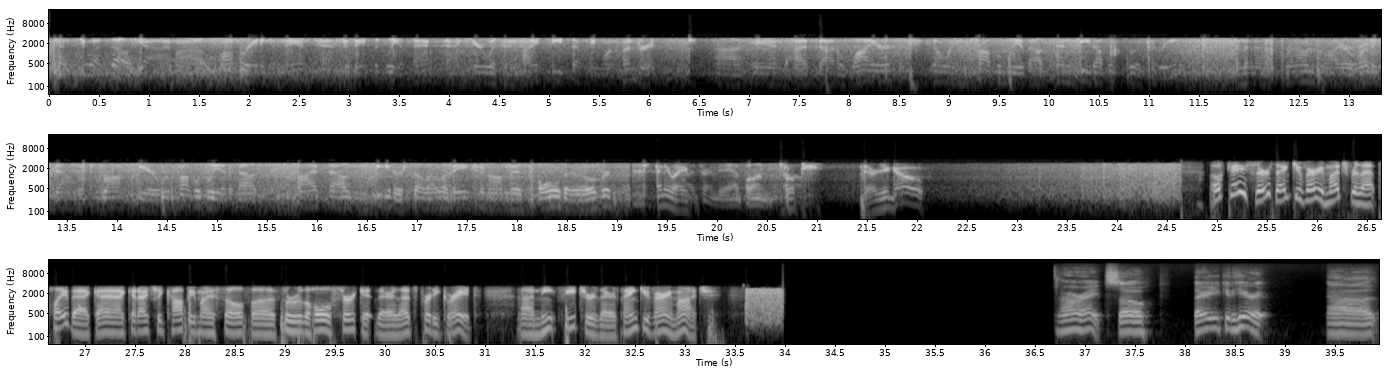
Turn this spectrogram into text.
QSL, yeah, I'm uh, operating a Manpack, basically a backpack here with an IC7100, uh, and I've got a wire going probably about 10 feet up into a tree, and then a ground wire running down this rock here. We're probably at about 5,000 feet or so elevation on this boulder, over. Anyway, turn the amp on. Oops. There you go. Okay, sir. Thank you very much for that playback. I, I could actually copy myself uh, through the whole circuit there. That's pretty great. Uh, neat feature there. Thank you very much. All right, so there you could hear it. Uh,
